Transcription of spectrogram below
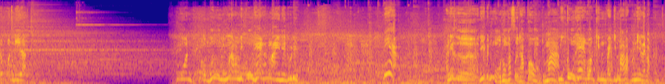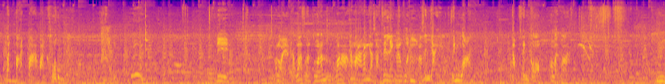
ทุกคนดีอะทุ กคนผมเพิ่งรู้นะมันมีกุ้งแห้งข้างในเนี่ยดูดิ เนี่ย อันนี้คือที่เป็นหมูทงคัตสึทัฟเฟิลของจุม่า มีกุ้งแห้งว่ากินไปกินมาแบบมันมีอะไรแบบบาดบาดปากบาดคออืมดี อร่อยอะแต่ว่าส่วนตัวนั้นรู้สึกว่าถ้ามาแล้วอย่าสั่งเส้นเล็กนะทุกคนเอาเส้นใหญ่ฟินหวานกับเส้นกรอบอร่อยกว่า อืม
